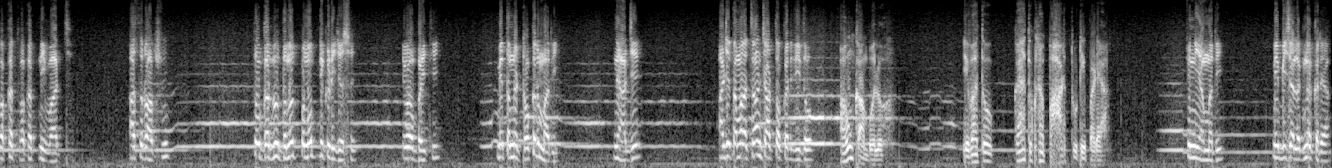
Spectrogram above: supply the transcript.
વખત વખતની વાત છે. આશરો આપશું? તો ઘરનું ધનોત પનોત નીકળી જશે. એવા ભયથી મેં તમને ઠોકર મારી ને આજે આજે તમારા ચણ ચાટતો કરી દીધો. આવું કામ બોલો? એવા તો કયા દુઃખના પહાડ તૂટી પડ્યા? ચુનિયા મરી મેં બીજા લગ્ન કર્યા.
